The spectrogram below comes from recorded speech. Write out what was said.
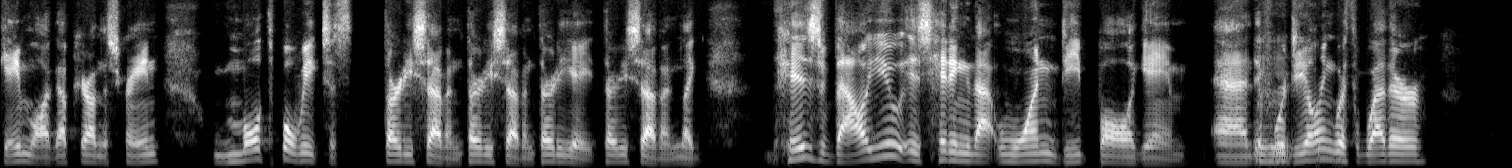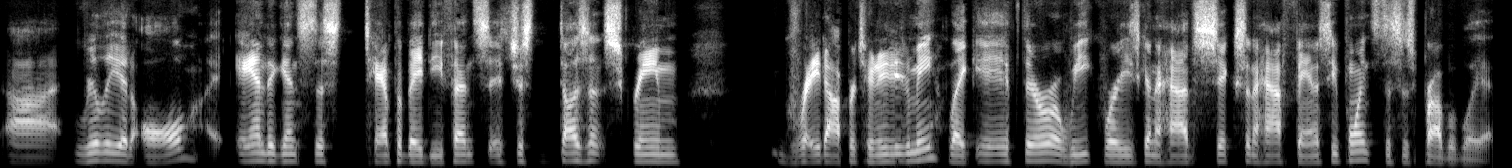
game log up here on the screen. Multiple weeks, it's 37, 37, 38, 37. Like his value is hitting that one deep ball a game. And if mm-hmm. we're dealing with weather uh, really at all and against this Tampa Bay defense, it just doesn't scream great opportunity to me. Like if there are a week where he's going to have six and a half fantasy points, this is probably it.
